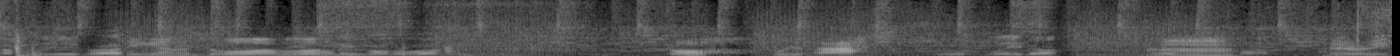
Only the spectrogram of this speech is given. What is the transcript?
Up to you, bro. He's gonna die, You want him otherwise? Oh, look at that. Do it later. Mm. Very.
